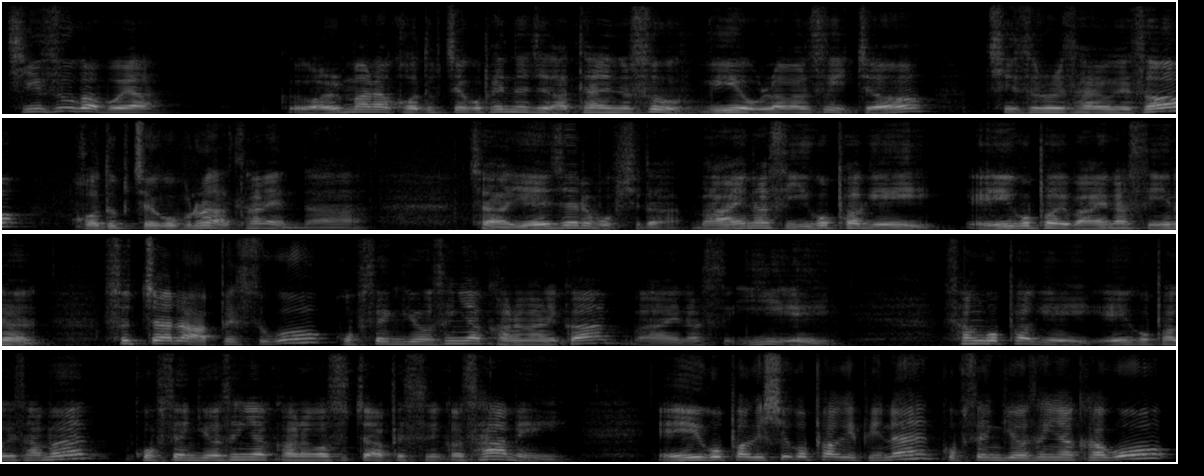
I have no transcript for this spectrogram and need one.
지수가 뭐야? 그 얼마나 거듭 제곱했는지 나타내는 수 위에 올라간 수 있죠. 지수를 사용해서 거듭 제곱으로 나타낸다. 자 예제를 봅시다. 마이너스 2 곱하기 a, a 곱하기 마이너스 2는 숫자를 앞에 쓰고 곱셈기호 생략 가능하니까 마이너스 2a. 3 곱하기 a, a 곱하기 3은 곱셈기호 생략 가능하고 숫자 앞에 쓰니까 3a. a 곱하기 c 곱하기 b는 곱셈기호 생략하고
